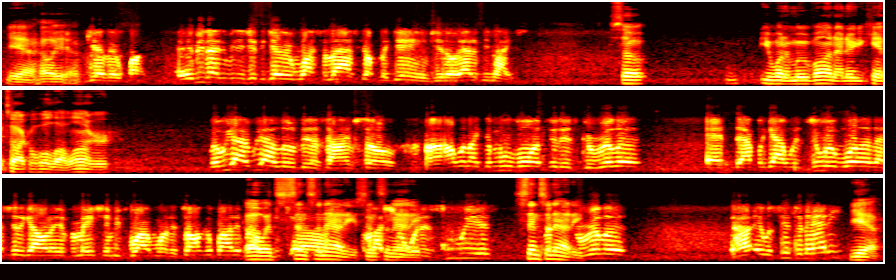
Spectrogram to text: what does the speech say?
Yeah. Hell yeah. Together, it'd be nice if we could get together and watch the last couple of games. You know, that'd be nice. So, you want to move on? I know you can't talk a whole lot longer. But we got we got a little bit of time, so uh, I would like to move on to this gorilla. And I forgot what zoo it was. I should have got all the information before I wanted to talk about it. Oh, it's think, uh, Cincinnati, I'm not Cincinnati. sure what the zoo is. Cincinnati. Gorilla. Uh, it was Cincinnati. Yeah.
